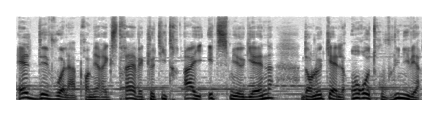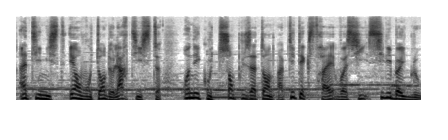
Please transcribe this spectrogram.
Elle dévoile un premier extrait avec le titre I It's Me Again, dans lequel on retrouve l'univers intimiste et envoûtant de l'artiste. On écoute sans plus attendre un petit extrait, voici Silly Boy Blue.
